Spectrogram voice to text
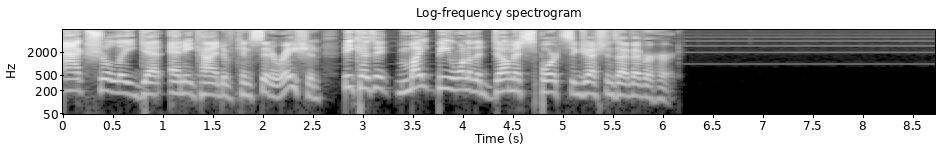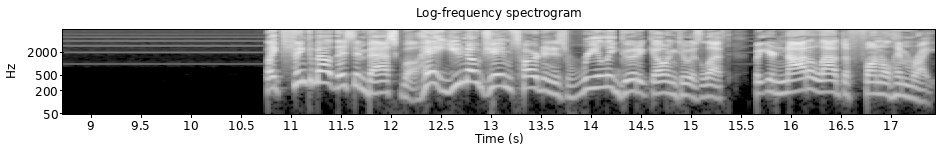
actually get any kind of consideration because it might be one of the dumbest sports suggestions I've ever heard. Like, think about this in basketball. Hey, you know James Harden is really good at going to his left, but you're not allowed to funnel him right.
